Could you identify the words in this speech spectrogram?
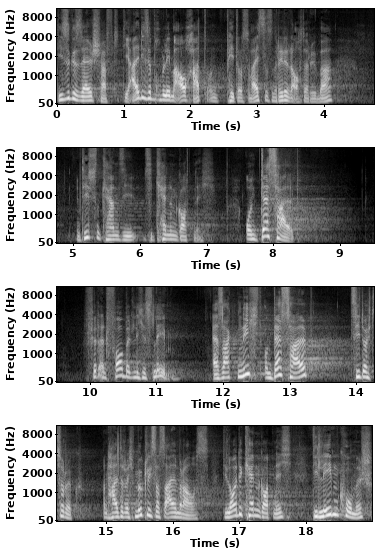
diese Gesellschaft, die all diese Probleme auch hat, und Petrus weiß das und redet auch darüber, im tiefsten Kern, sie, sie kennen Gott nicht. Und deshalb führt ein vorbildliches Leben. Er sagt nicht, und deshalb zieht euch zurück und haltet euch möglichst aus allem raus. Die Leute kennen Gott nicht, die leben komisch,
